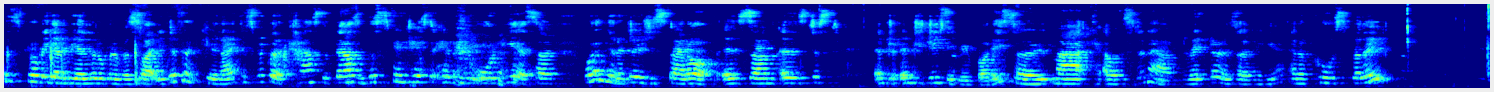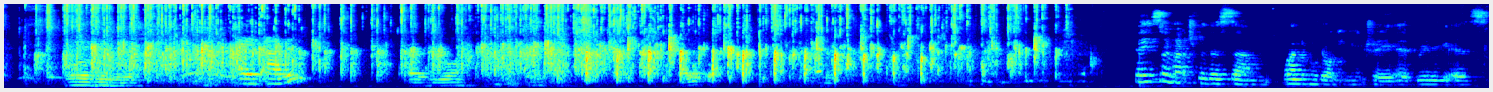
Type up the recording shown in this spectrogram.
This is probably going to be a little bit of a slightly different Q&A because we've got a cast of thousands. This is fantastic having you all here. So what I'm going to do to start off is um, is just intro- introduce everybody. So Mark Albiston, our director, is over here, and of course Billy Hello, everyone. and Alan. Hi, everyone. Thanks so much for this um, wonderful documentary. It really is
